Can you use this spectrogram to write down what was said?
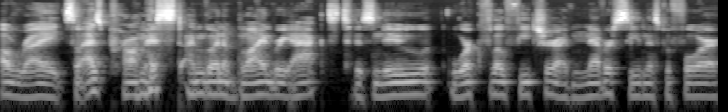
All right, so as promised, I'm going to blind react to this new workflow feature. I've never seen this before,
